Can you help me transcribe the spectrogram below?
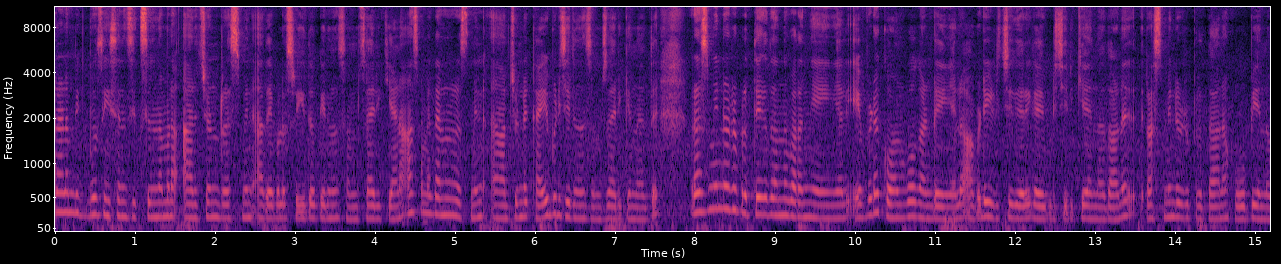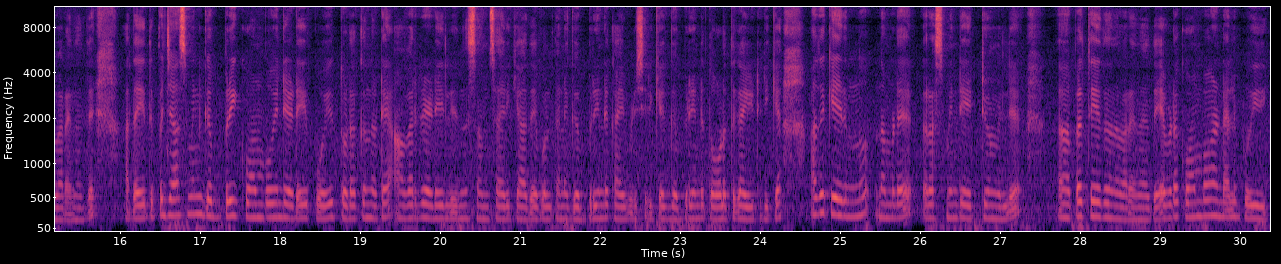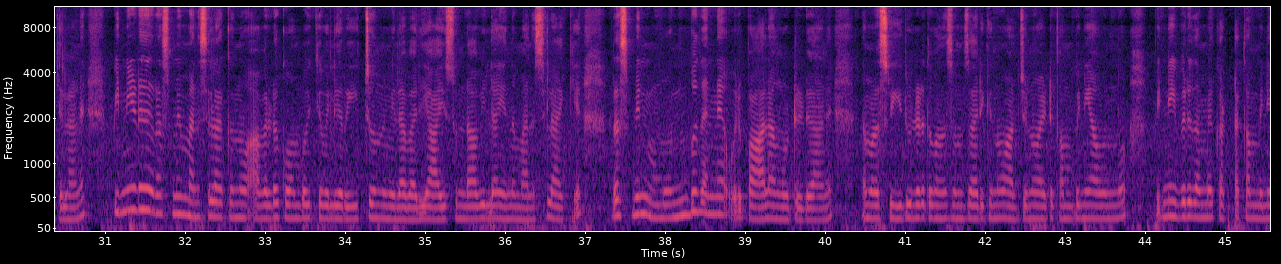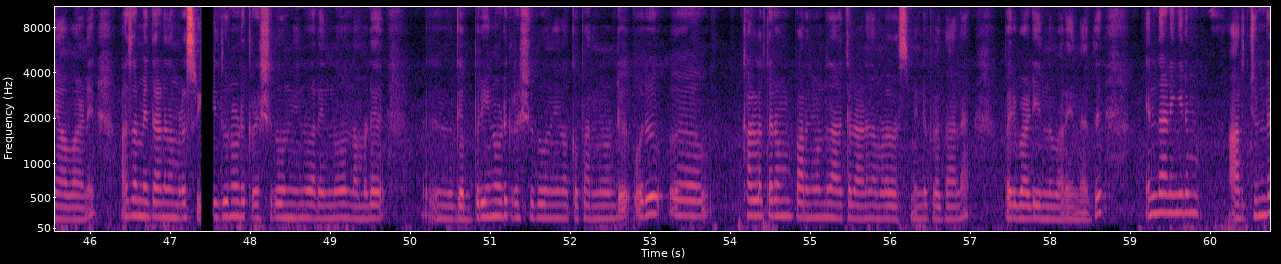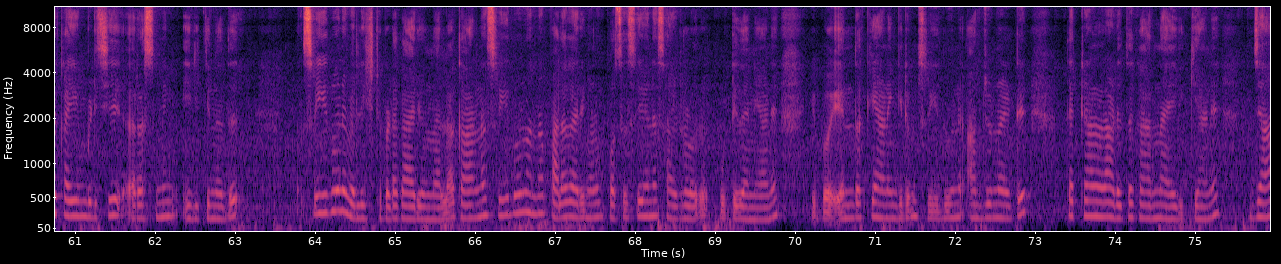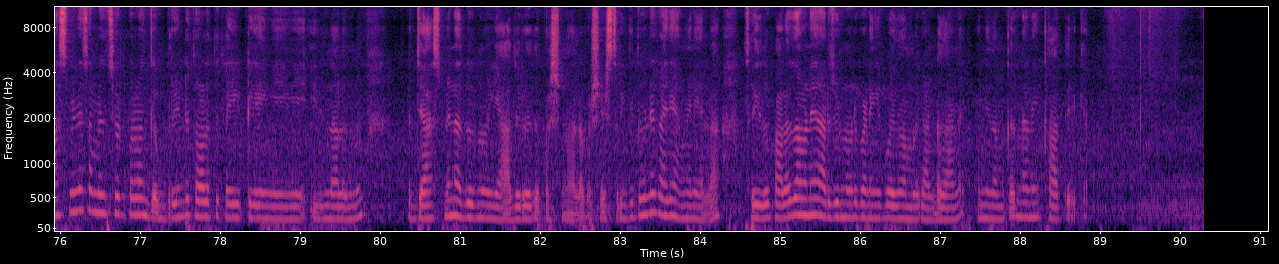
Malayalam big boss season സിക്സിൽ നമ്മുടെ അർജുൻ റസ്മിൻ അതേപോലെ ശ്രീതൊക്കെ ഇരുന്ന് സംസാരിക്കുകയാണ്. ആ സമയത്താണ് റസ്മിൻ അർജുന്റെ കൈ പിടിച്ചിരുന്ന് സംസാരിക്കുന്നത്. റസ്മിന്റെ ഒരു പ്രത്യേകത എന്ന് പറഞ്ഞു കഴിഞ്ഞാൽ എവിടെ കോംബോ കണ്ടു കഴിഞ്ഞാലും അവിടെ ഇടിച്ചു കയറി കൈ പിടിച്ചിരിക്കുക എന്നതാണ് റസ്മിന്റെ ഒരു പ്രധാന ഹോബി എന്ന് പറയുന്നത്. അതായത് ഇപ്പോൾ ജാസ്മിൻ ഗബ്രി കോംബോയിന്റെ ഇടയിൽ പോയി തുടക്കം തൊട്ടേ അവരുടെ ഇടയിൽ ഇരുന്ന് സംസാരിക്കുക അതേപോലെ തന്നെ ഗബ്രീന്റെ കൈ പിടിച്ചിരിക്കുക ഗബ്രീന്റെ തോളത്ത് കൈയിട്ടിരിക്കുക അതൊക്കെയായിരുന്നു നമ്മുടെ റസ്മിന്റെ ഏറ്റവും വലിയ പ്രത്യേകത എന്ന് പറയുന്നത്. എവിടെ കോംബോ കണ്ടാലും പോയി പോയിരിക്കലാണ്. പിന്നീട് റസ്മി മനസ്സിലാക്കുന്നു അവരുടെ കോംബോയ്ക്ക് വലിയ റീച്ചൊന്നുമില്ല വലിയ ആയുസ് ഉണ്ടാവില്ല എന്ന് മനസ്സിലാക്കി റസ്മിൻ മുൻപ് തന്നെ ഒരു പാലം അങ്ങോട്ട് ഇടുകയാണ്. നമ്മൾ ശ്രീധുവിന്റെ അടുത്ത് വന്ന് സംസാരിക്കുന്നു അർജുനുമായിട്ട് കമ്പനി ആവുന്നു. പിന്നെ ഇവർ തമ്മിൽ കട്ട കമ്പനി ആവാണ്. ആ സമയത്താണ് നമ്മുടെ ശ്രീധുവിനോട് ക്രഷ് തോന്നി എന്ന് പറയുന്നു. നമ്മുടെ ഗബ്രീനോട് ക്രഷ് തോന്നി എന്നൊക്കെ പറഞ്ഞുകൊണ്ട് ഒരു കള്ളത്തരം പറഞ്ഞുകൊണ്ട് നടക്കലാണ് നമ്മുടെ റസ്മിന്റെ പ്രധാന പരിപാടി എന്ന് പറയുന്നത്. എന്താണെങ്കിലും അർജുന്റെ കൈയും പിടിച്ച് റസ്മിൻ ഇരിക്കുന്നത് ശ്രീധുവിന് വലിയ ഇഷ്ടപ്പെട്ട കാര്യമൊന്നുമല്ല. കാരണം ശ്രീധു എന്ന് പറഞ്ഞാൽ പല കാര്യങ്ങളും പൊസസീവ്നെസ് ആയിട്ടുള്ള ഒരു കുട്ടി തന്നെയാണ്. ഇപ്പോൾ എന്തൊക്കെയാണെങ്കിലും ശ്രീധുവിന് അർജുനായിട്ട് തെറ്റാനുള്ള അടുത്ത കാരണമായിരിക്കുകയാണ്. ജാസ്മിനെ സംബന്ധിച്ചിടത്തോളം ഗബ്രീന്റെ തോളത്ത് കൈയിട്ട് കഴിഞ്ഞ് കഴിഞ്ഞ് ഇരുന്നാലൊന്നും ജാസ്മിൻ അതൊന്നും യാതൊരു വിധ പ്രശ്നമല്ല പക്ഷേ ശ്രീധുവിന്റെ കാര്യം അങ്ങനെയല്ല. ശ്രീധു പലതവണ അർജുനോട് പിണങ്ങി പോയത് നമ്മൾ കണ്ടതാണ്. ഇനി നമുക്ക് എന്താണെങ്കിൽ കാത്തിരിക്കാം.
